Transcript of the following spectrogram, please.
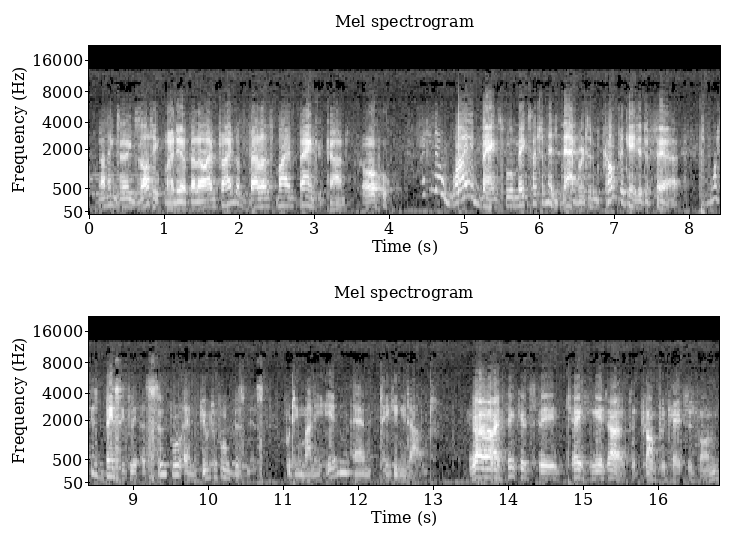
Nothing so exotic, my dear fellow. I'm trying to balance my bank account. Oh, I don't know why banks will make such an elaborate and complicated affair. of What is basically a simple and beautiful business. Putting money in and taking it out. well, I think it's the taking it out that complicates it for them.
